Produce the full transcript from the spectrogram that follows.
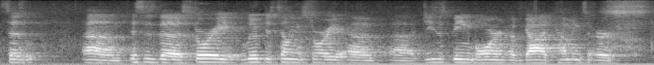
says, um, this is the story, Luke is telling the story of uh, Jesus being born, of God coming to earth.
